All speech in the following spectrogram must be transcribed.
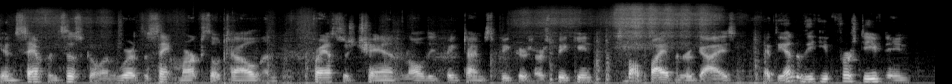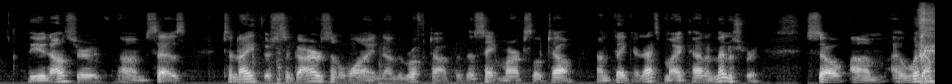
in San Francisco, and we're at the St. Mark's Hotel, and Francis Chan and all these big time speakers are speaking. It's about 500 guys. At the end of the first evening, the announcer um, says, Tonight there's cigars and wine on the rooftop of the St. Mark's Hotel. I'm thinking, that's my kind of ministry. So um, I went up,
